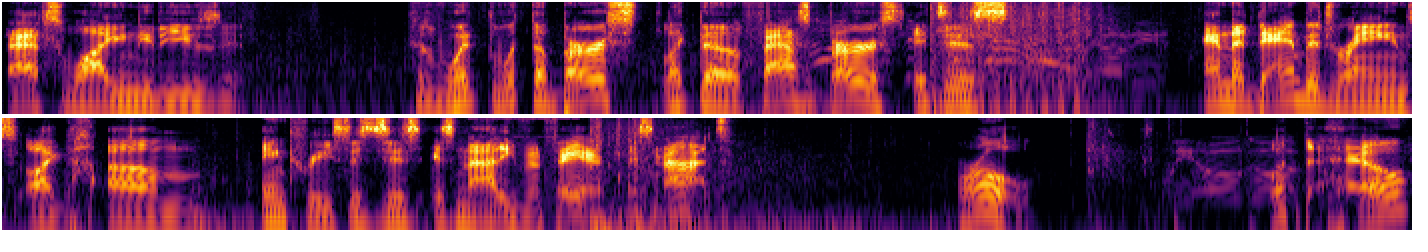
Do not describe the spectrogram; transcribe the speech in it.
That's why you need to use it. Because with, with the burst, like the fast burst, it just... And the damage range, like, um, increase is just, it's not even fair. It's not. Bro. What the hell?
